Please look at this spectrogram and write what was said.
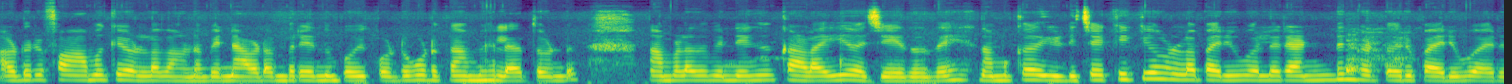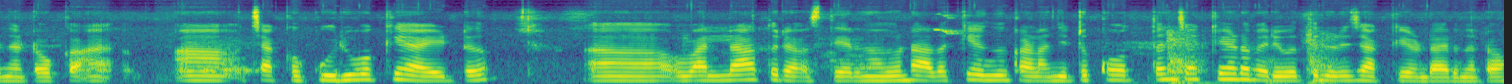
അവിടെ ഒരു ഫാമൊക്കെ ഉള്ളതാണ്. പിന്നെ അവിടം വരെ ഒന്നും പോയി കൊണ്ടു കൊടുക്കാൻ മേലാത്തതുകൊണ്ട് നമ്മളത് പിന്നെ അങ്ങ് കളയുകയാണ് ചെയ്തത്. നമുക്ക് ഇടിച്ചക്കയ്ക്കുള്ള പരുവല്ല രണ്ടും കെട്ട ഒരു പരുവായിരുന്നു കേട്ടോ ചക്കക്കുരുവൊക്കെ ആയിട്ട് വല്ലാത്തൊരവസ്ഥയായിരുന്നു. അതുകൊണ്ട് അതൊക്കെ അങ്ങ് കളഞ്ഞിട്ട് കൊത്തൻ ചക്കയുടെ പരുവത്തിലൊരു ചക്ക ഉണ്ടായിരുന്നു കേട്ടോ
